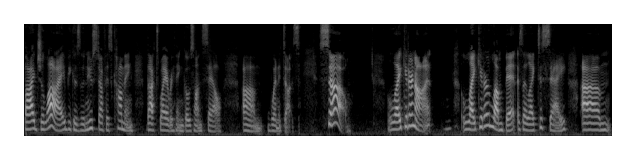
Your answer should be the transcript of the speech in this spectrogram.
by July because the new stuff is coming. That's why everything goes on sale um, when it does. So, like it or not, like it or lump it, as I like to say, um,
